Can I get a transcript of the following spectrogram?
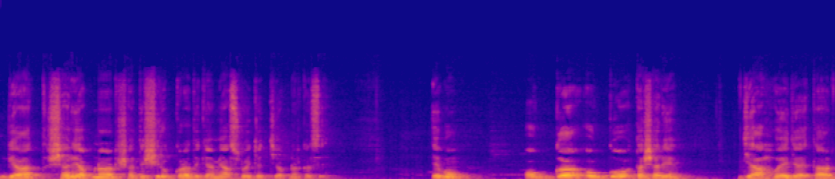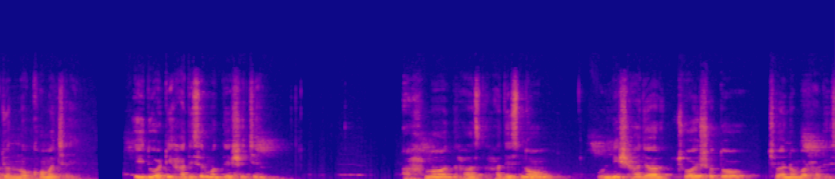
জ্ঞাত সারে আপনার সাথে শিরক করা থেকে আমি আশ্রয় চাচ্ছি আপনার কাছে। এবং অজ্ঞা, অজ্ঞতা সারে যা হয়ে যায় তার জন্য ক্ষমা চাই। এই দুয়াটি হাদিসের মধ্যে এসেছে আহমদ হাদিস নং উনিশ হাজার ছয়শত ছয় নম্বর হাদিস।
